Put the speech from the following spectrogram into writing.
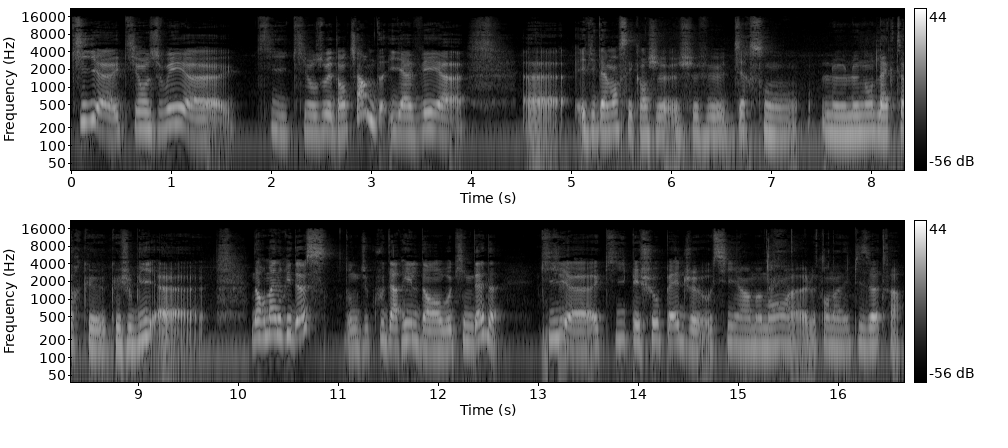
qui, euh, qui ont joué, euh, qui, qui ont joué dans Charmed. Il y avait, euh, évidemment, c'est quand je, je veux dire son, le, le nom de l'acteur que, que j'oublie, Norman Reedus, donc du coup Daryl dans Walking Dead, qui, Ok. euh, qui pécho Page aussi à un moment, euh, le temps d'un épisode. Enfin,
